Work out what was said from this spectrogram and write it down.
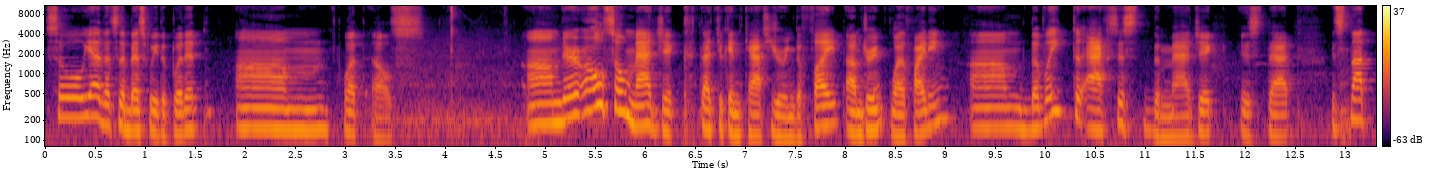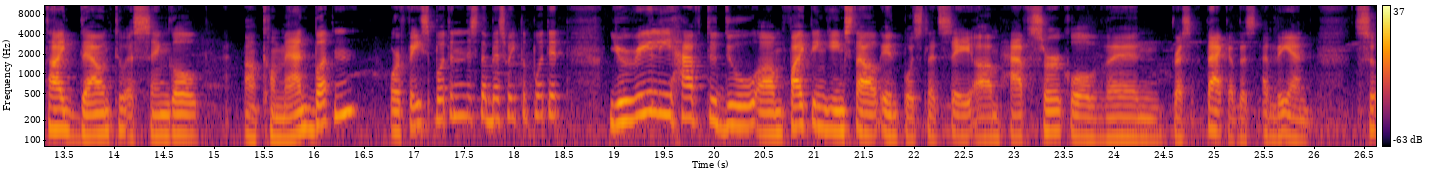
So yeah, that's the best way to put it. Um, what else? Um, there are also magic that you can cast during the fight. Um, during while fighting. Um, the way to access the magic is that it's not tied down to a single uh, command button or face button is the best way to put it. you really have to do um, fighting game style inputs. Let's say um, half circle, then press attack at this at the end, so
